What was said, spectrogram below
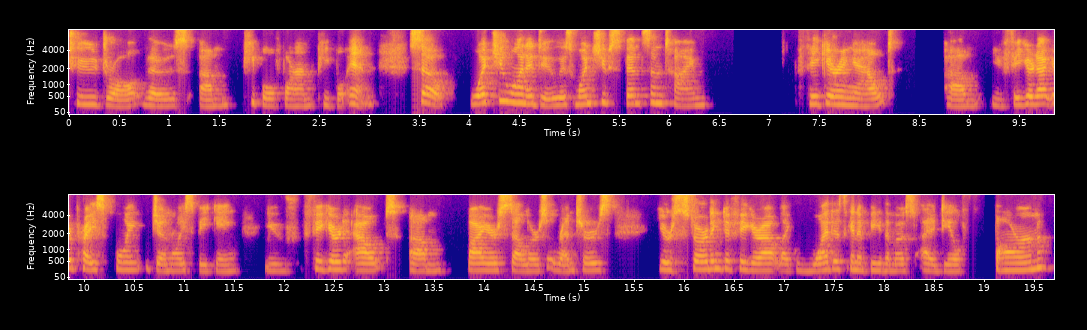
to draw those um, people farm people in so what you want to do is once you've spent some time figuring out um, you figured out your price point generally speaking you've figured out um, buyers sellers renters you're starting to figure out like what is going to be the most ideal farm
